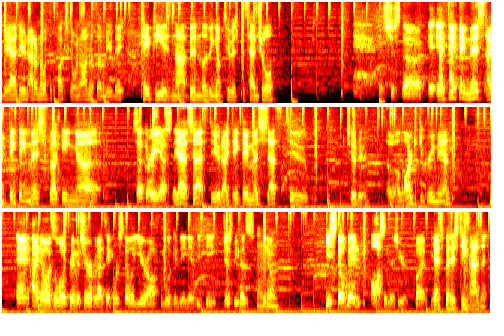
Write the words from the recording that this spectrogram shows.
Yeah, dude, I don't know what the fuck's going on with them, dude. They KP has not been living up to his potential. It's just, uh, it, it, I think they miss. I think they miss fucking. uh Seth Curry, yes, Yeah, did. Seth, dude. I think they miss Seth to to a, a large degree, man. And I know it's a little premature, but I think we're still a year off from Luka being MVP, just because you know Mhm. He's still been awesome this year. But Yes, but his team hasn't.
